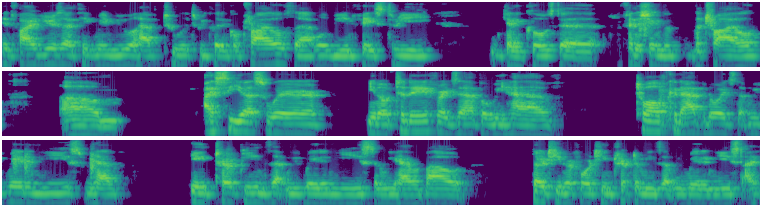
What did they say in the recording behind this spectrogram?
in five years, I think maybe we'll have two or three clinical trials that will be in phase three, getting close to finishing the, the trial. Um, I see us where, you know, today, for example, we have 12 cannabinoids that we've made in yeast. We have eight terpenes that we've made in yeast, and we have about 13 or 14 tryptamines that we've made in yeast. I,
